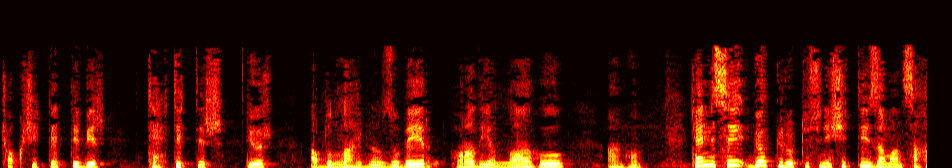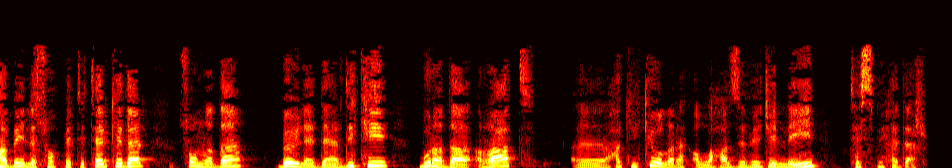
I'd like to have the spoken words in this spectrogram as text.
çok şiddetli bir tehdittir diyor Abdullah İbni Zübeyir radıyallahu anhum. Kendisi gök gürültüsünü işittiği zaman sahabeyle sohbeti terk eder. Sonra da böyle derdi ki burada rahat e, hakiki olarak Allah Azze ve Celle'yi tesbih eder.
